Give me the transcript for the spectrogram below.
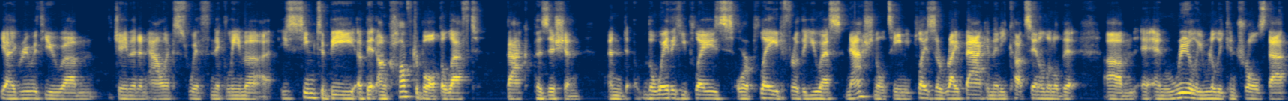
Yeah, I agree with you, um, Jamin and Alex, with Nick Lima. He seemed to be a bit uncomfortable at the left back position. And the way that he plays or played for the U.S. national team, he plays a right back and then he cuts in a little bit um, and really, really controls that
